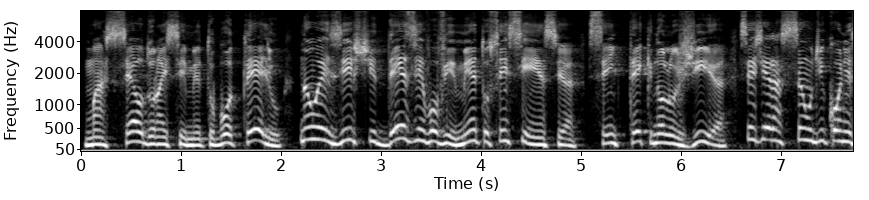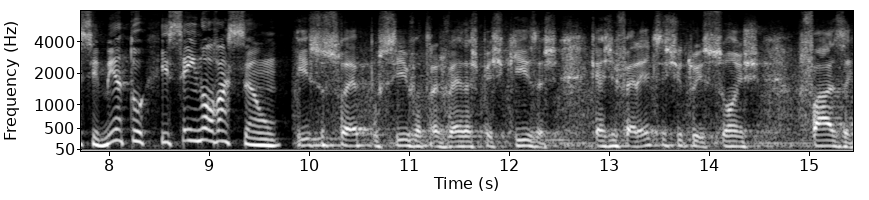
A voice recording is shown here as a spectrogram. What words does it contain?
Marcel do Nascimento Botelho, não existe desenvolvimento sem ciência, sem tecnologia, sem geração de conhecimento e sem inovação Isso só é possível através das pesquisas que as diferentes instituições fazem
